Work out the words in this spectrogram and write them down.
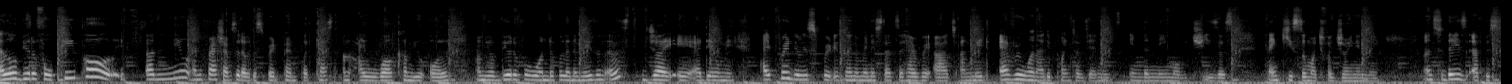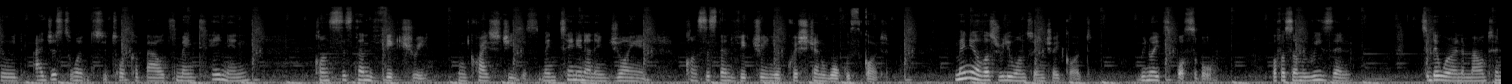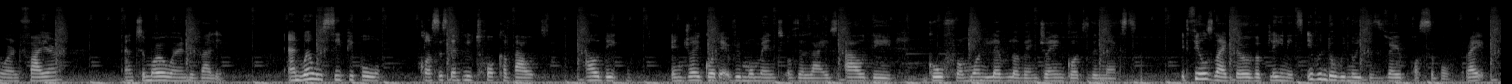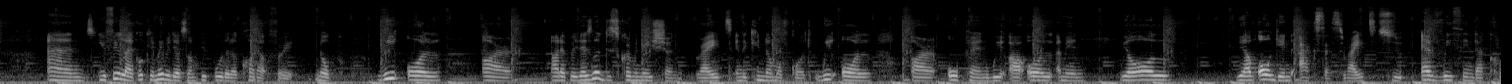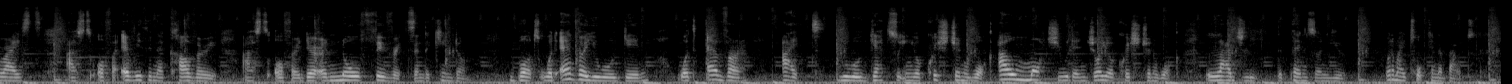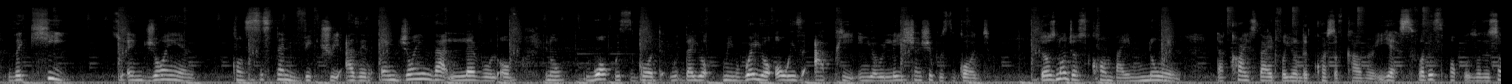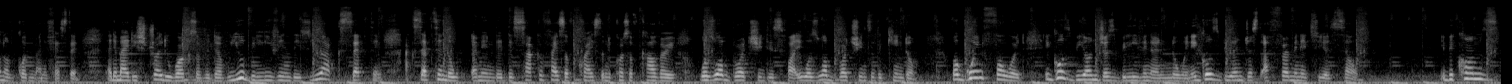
Hello, beautiful people. It's a new and fresh episode of the Spirit Pen podcast, and I welcome you all. I'm your beautiful, wonderful, and amazing host, Joy A. Adeomi. I pray the Holy Spirit is going to minister to every heart and meet everyone at the point of their needs in the name of Jesus. Thank you so much for joining me. On today's episode, I just want to talk about maintaining consistent victory in Christ Jesus, maintaining and enjoying consistent victory in your Christian walk with God. Many of us really want to enjoy God. We know it's possible, but for some reason, Today we're in a mountain, we're on fire, and tomorrow we're in the valley. And when we see people consistently talk about how they enjoy God every moment of their lives, how they go from one level of enjoying God to the next, it feels like they're overplaying it, even though we know it is very possible, right? And you feel like, okay, maybe there's some people that are caught out for it. Nope. We all are out of it. There's no discrimination, right, in the kingdom of God. We all are open. We are all, I mean, we are all we have all gained access, right, to everything that Christ has to offer, everything that Calvary has to offer. There are no favorites in the kingdom. But whatever you will gain, whatever height you will get to in your Christian walk, how much you would enjoy your Christian walk, largely depends on you. What am I talking about? The key to enjoying consistent victory as in enjoying that level of you know walk with god that you're i mean where you're always happy in your relationship with god does not just come by knowing that Christ died for you on the cross of Calvary. Yes, for this purpose was the Son of God manifested, that he might destroy the works of the devil. You believing this, you accepting, accepting the I mean the, the sacrifice of Christ on the cross of Calvary was what brought you this far. It was what brought you into the kingdom. But going forward, it goes beyond just believing and knowing, it goes beyond just affirming it to yourself. It becomes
